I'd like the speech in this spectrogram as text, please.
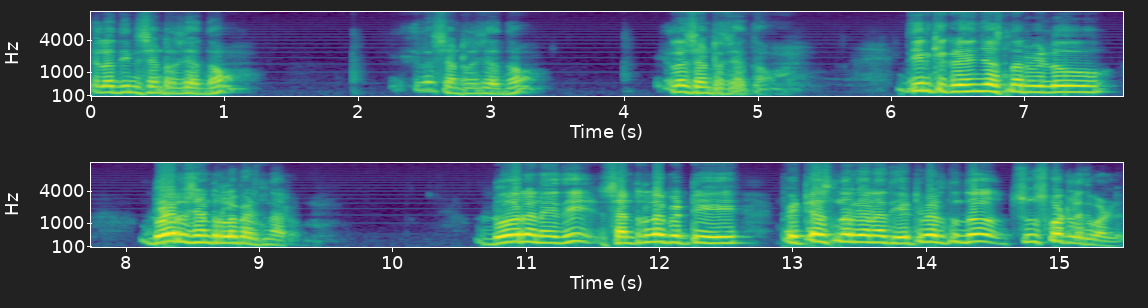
ఇలా దీన్ని సెంటర్ చేద్దాం. ఇలా సెంటర్ చేద్దాం. ఇలా సెంటర్ చేద్దాం. దీనికి ఇక్కడ ఏం చేస్తున్నారు వీళ్ళు? డోర్ సెంటర్లో పెడుతున్నారు. డోర్ అనేది సెంటర్లో పెట్టి పెట్టేస్తున్నారు కానీ అది ఎటు వెళ్తుందో చూసుకోవట్లేదు వాళ్ళు.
